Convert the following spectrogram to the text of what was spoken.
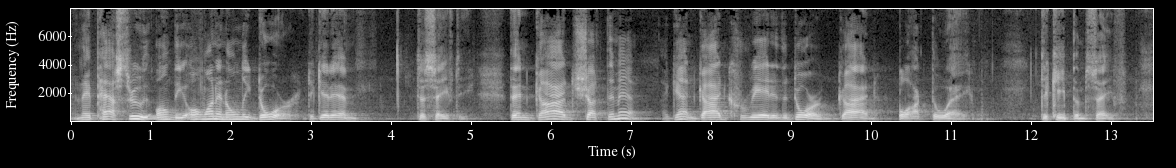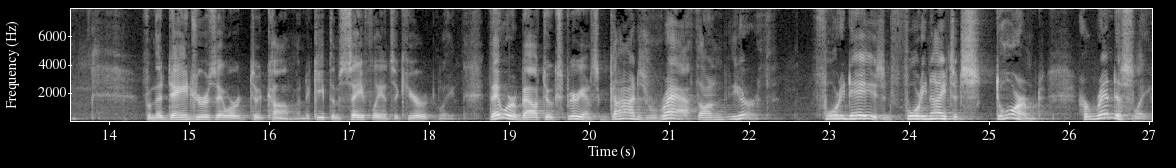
and they passed through the one and only door to get in to safety. Then God shut them in. Again, God created the door, God blocked the way to keep them safe from the dangers that were to come and to keep them safely and securely. They were about to experience God's wrath on the earth. 40 days and 40 nights it stormed horrendously,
